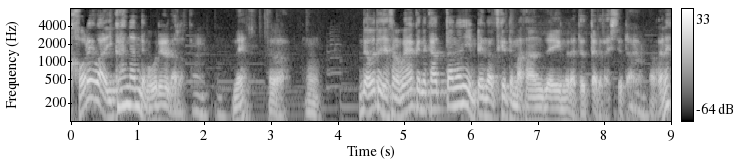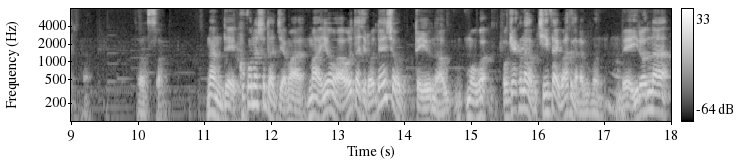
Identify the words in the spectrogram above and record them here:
これはいくらなんでも売れるだろうと。うんねだからう。ん。で俺たちはその500円で買ったのにペンダントつけてまあ3000円ぐらいで売ったりとかしてたのがね、うん。そうそう。なんでここの人たちはまあまあ要は俺たち露天商っていうのはもうお客の中の小さいわずかな部分。で、いろんな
